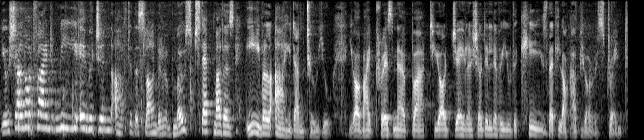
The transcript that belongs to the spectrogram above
you shall not find me, Imogen, after the slander of most stepmothers, evil-eyed unto you. You're my prisoner, but your jailer shall deliver you the keys that lock up your restraint.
